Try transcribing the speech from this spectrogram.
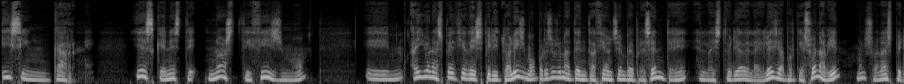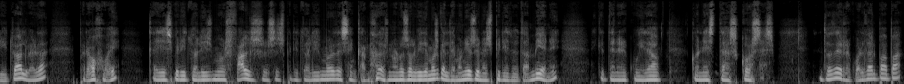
y sin carne. Y es que en este gnosticismo eh, hay una especie de espiritualismo, por eso es una tentación siempre presente eh, en la historia de la Iglesia, porque suena bien, suena espiritual, ¿verdad? Pero ojo, ¿eh? que hay espiritualismos falsos, espiritualismos desencarnados. No nos olvidemos que el demonio es un espíritu también, ¿eh? Hay que tener cuidado con estas cosas. Entonces recuerda el Papa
